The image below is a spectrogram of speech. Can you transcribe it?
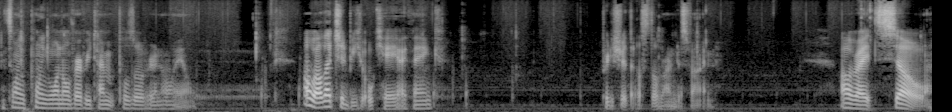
It's only pulling one over every time it pulls over an oil. Oh well, that should be okay, I think. Pretty sure that'll still run just fine. Alright, so...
